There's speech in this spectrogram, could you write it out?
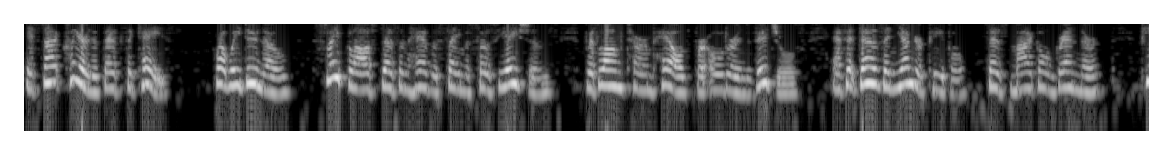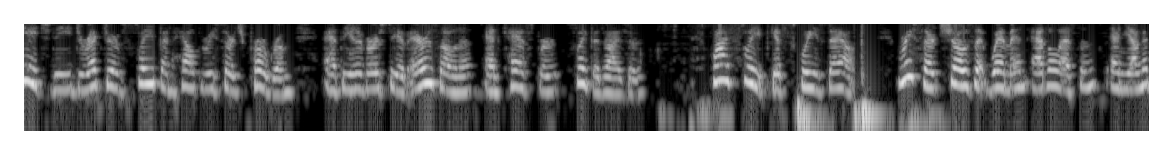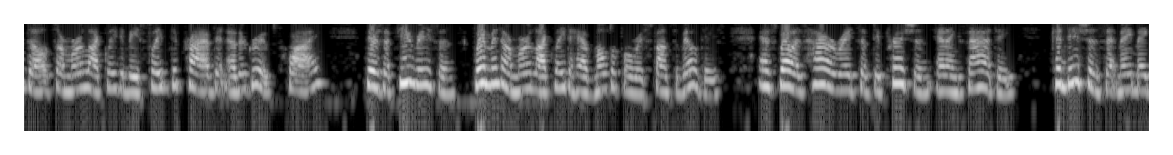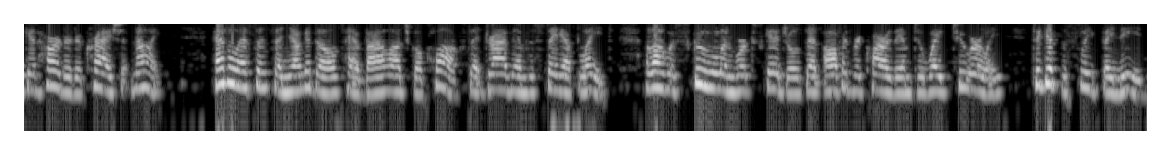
It's not clear that that's the case. What we do know, sleep loss doesn't have the same associations with long-term health for older individuals as it does in younger people, says Michael Grandner, PhD, Director of Sleep and Health Research Program at the University of Arizona and Casper Sleep Advisor. Why sleep gets squeezed out. Research shows that women, adolescents, and young adults are more likely to be sleep deprived than other groups. Why? There's a few reasons. Women are more likely to have multiple responsibilities, as well as higher rates of depression and anxiety, conditions that may make it harder to crash at night. Adolescents and young adults have biological clocks that drive them to stay up late, along with school and work schedules that often require them to wake too early to get the sleep they need.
